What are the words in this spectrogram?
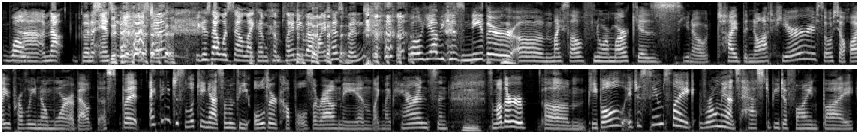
Well, uh, I'm not going to answer the question because that would sound like I'm complaining about my husband. well, yeah, because neither uh, myself nor Mark is, you know, tied the knot here. So, Xiaohua, you probably know more about this. But I think just looking at some of the older couples around me and like my parents and mm. some other um, people, it just seems like romance has to be defined by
